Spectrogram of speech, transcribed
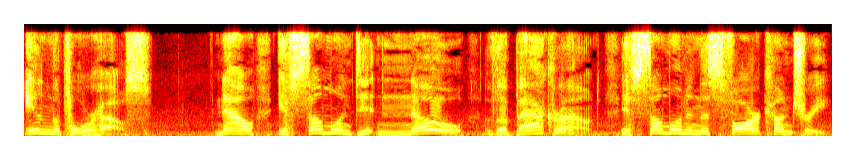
in the poorhouse. Now, if someone didn't know the background, if someone in this far country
